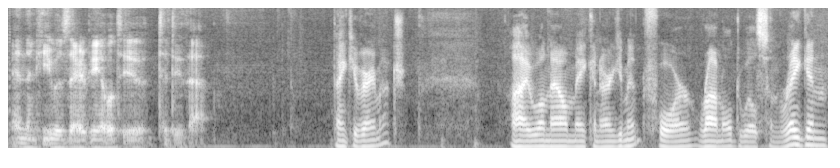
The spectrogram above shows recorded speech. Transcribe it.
And then he was there to be able to to do that. Thank you very much. I will now make an argument for Ronald Wilson Reagan,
